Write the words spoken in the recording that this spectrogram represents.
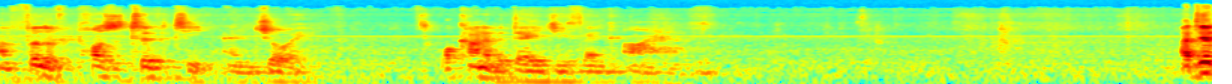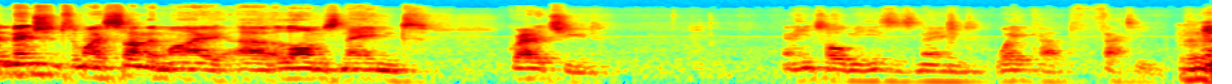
I'm full of positivity and joy. What kind of a day do you think I have? I did mention to my son that my uh, alarm's named Gratitude and he told me his is named Wake Up Fatty.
